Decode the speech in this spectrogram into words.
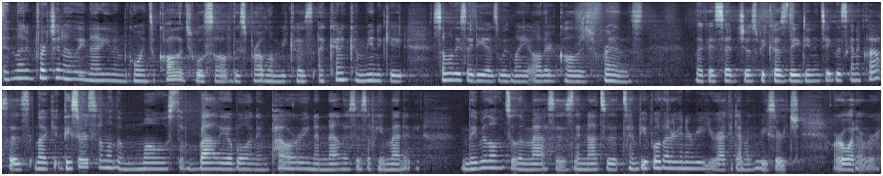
And that unfortunately, not even going to college will solve this problem because I couldn't communicate some of these ideas with my other college friends. Like I said, just because they didn't take this kind of classes. Like, these are some of the most valuable and empowering analysis of humanity. They belong to the masses and not to the 10 people that are going to read your academic research or whatever.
